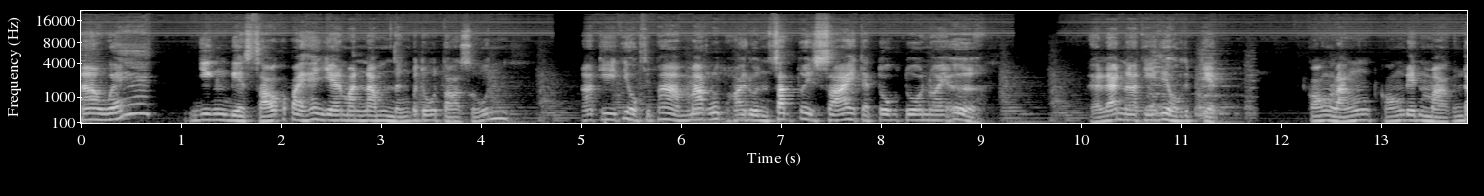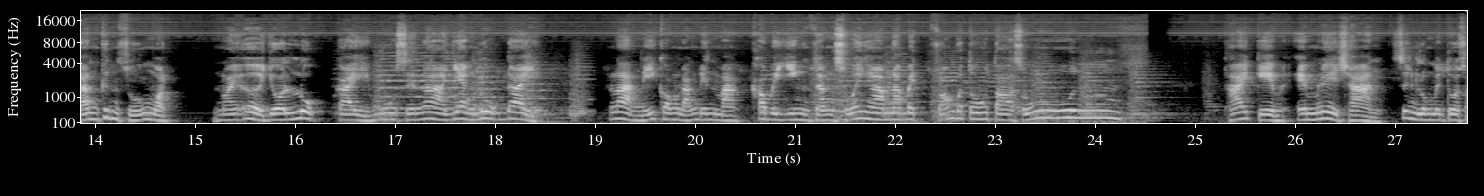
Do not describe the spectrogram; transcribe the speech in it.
ฮาเวกยิงเบียดเสาเข้าไปให้เยอรมันนำหนึ่งประตูต่อศูนย์นาทีที่ 65 มาร์กลุดฮอยรุนซัดด้วยซ้ายแต่ตรงตัวนอยเออร์แต่และนาทีที่ 67 กองหลังของเดนมาร์กดันขึ้นสูงหมด นอยเออร์โยนลูกไกลมูเซล่าแย่งลูกได้ ลากหนีกองหลังเดนมาร์กเข้าไปยิงอย่างสวยงามนำไป 2 ประตูต่อศูนย์ท้ายเกมเอมลี่ชาน ซึ่งลงเป็นตัวส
